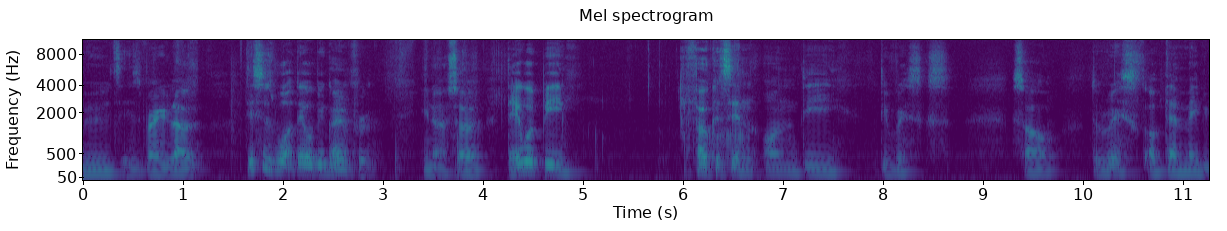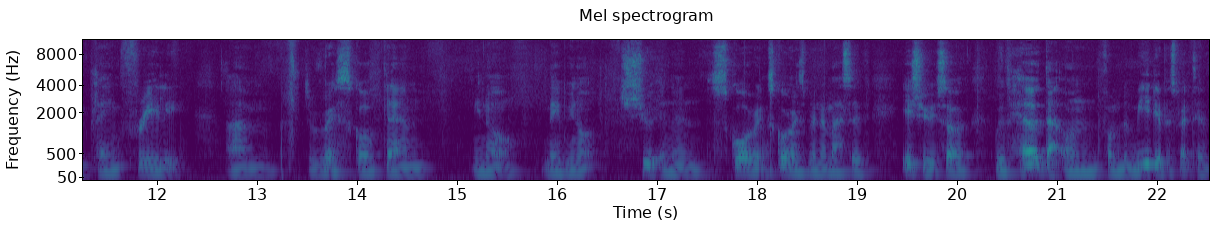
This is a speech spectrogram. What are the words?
moods is very low. This is what they will be going through, you know. So they would be focusing on the the risks. So the risk of them maybe playing freely, um, the risk of them, you know, maybe not shooting and scoring. Scoring's been a massive issue. So we've heard that on from the media perspective,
